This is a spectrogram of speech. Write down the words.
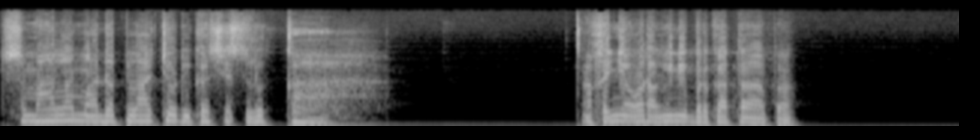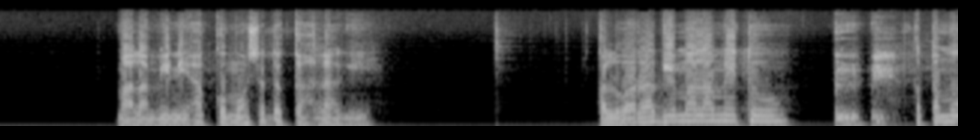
Semalam ada pelacur dikasih sedekah. Akhirnya orang ini berkata apa? Malam ini aku mau sedekah lagi. Keluar lagi malam itu. Ketemu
